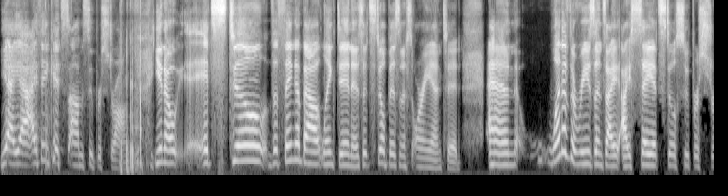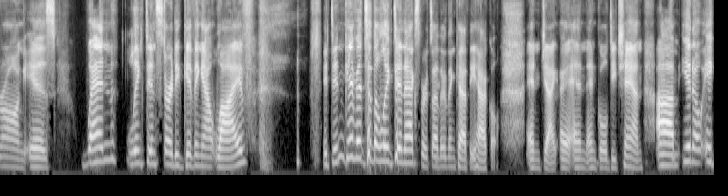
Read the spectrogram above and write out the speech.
Yeah, yeah, I think it's um, super strong. You know, it's still the thing about LinkedIn is it's still business oriented. And one of the reasons I, I say it's still super strong is when LinkedIn started giving out live, it didn't give it to the LinkedIn experts other than Cathy Hackl and Jack and, and Goldie Chan. Um, you know, it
